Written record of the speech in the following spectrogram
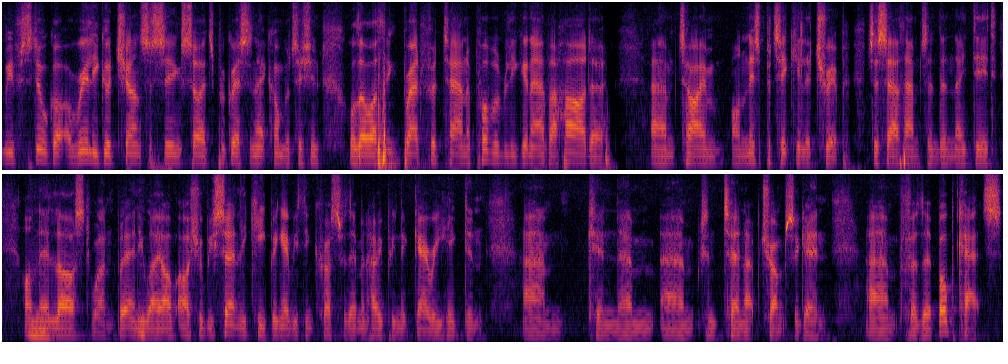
we've still got a really good chance of seeing sides progress in that competition. Although I think Bradford Town are probably going to have a harder um, time on this particular trip to Southampton than they did on mm. their last one. But anyway, I, I, shall be certainly keeping everything crossed for them and hoping that Gary Higdon um, can um, um, can turn up trumps again um, for the Bobcats.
